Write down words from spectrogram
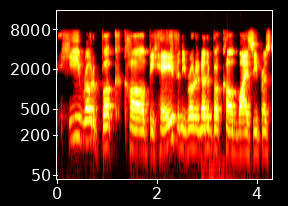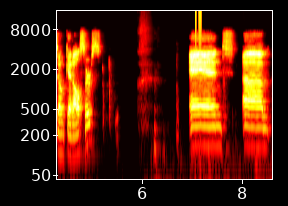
he wrote a book called Behave, and he wrote another book called Why Zebras Don't Get Ulcers. And um,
